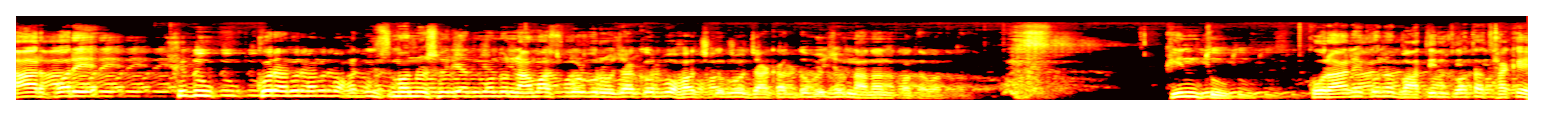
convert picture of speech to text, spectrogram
তারপরে শুধু কোরআন মানবো হাদিস মানবো শরিয়াত মানবো নামাজ পড়ব রোজা করব হজ করব জাকাত দেবো এইসব নানান কথাবার্তা। কিন্তু কোরআনে কোনো বাতিল কথা থাকে?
